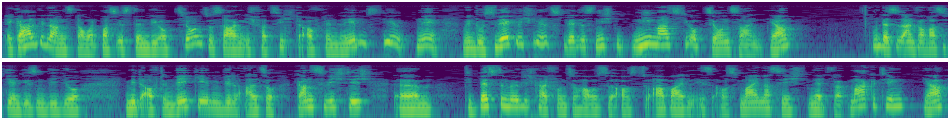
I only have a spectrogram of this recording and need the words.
Egal wie lange es dauert. Was ist denn die Option zu sagen, ich verzichte auf den Lebensstil? Nee, wenn du es wirklich willst, wird es nicht, niemals die Option sein, ja? Und das ist einfach, was ich dir in diesem Video mit auf den Weg geben will. Also ganz wichtig, ähm, die beste Möglichkeit von zu Hause aus zu arbeiten ist aus meiner Sicht Network Marketing, ja?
